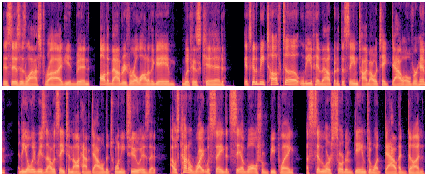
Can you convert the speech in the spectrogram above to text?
This is his last ride. He had been on the boundary for a lot of the game with his kid. It's going to be tough to leave him out, but at the same time, I would take Dow over him. And the only reason I would say to not have Dow in the 22 is that I was kind of right with saying that Sam Walsh would be playing a similar sort of game to what Dow had done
